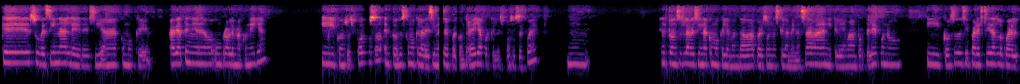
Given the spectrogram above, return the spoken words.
que su vecina le decía como que había tenido un problema con ella y con su esposo, entonces como que la vecina se fue contra ella porque el esposo se fue. Mm. Entonces la vecina como que le mandaba a personas que la amenazaban y que le llamaban por teléfono y cosas así parecidas, lo cual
